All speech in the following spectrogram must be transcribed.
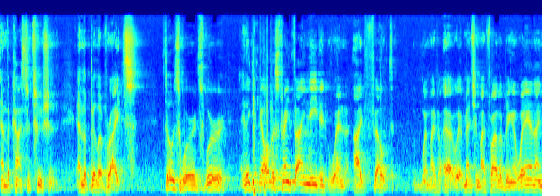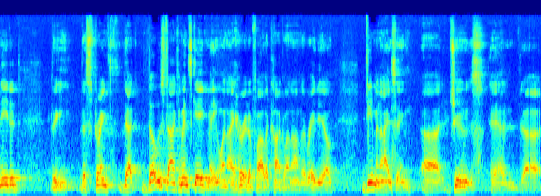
and the Constitution and the Bill of Rights. Those words were, they gave me all the strength I needed when I felt, when my, uh, I mentioned my father being away, and I needed the, the strength that those documents gave me when I heard of Father Coughlin on the radio demonizing uh, Jews and uh,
